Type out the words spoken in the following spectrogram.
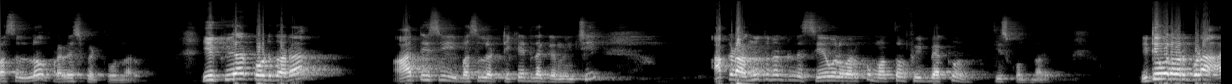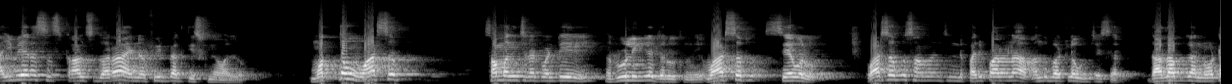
బస్సుల్లో ప్రవేశపెడుతూ ఉన్నారు ఈ క్యూఆర్ కోడ్ ద్వారా ఆర్టీసీ బస్సుల టికెట్ దగ్గర నుంచి అక్కడ అందుతున్నటువంటి సేవల వరకు మొత్తం ఫీడ్బ్యాక్ తీసుకుంటున్నారు. ఇటీవల వరకు కూడా ఐవీఆర్ఎస్ కాల్స్ ద్వారా ఆయన ఫీడ్బ్యాక్ తీసుకునేవాళ్ళు. మొత్తం వాట్సప్ సంబంధించినటువంటి రూలింగే జరుగుతుంది. వాట్సప్ సేవలు వాట్సాప్కు సంబంధించిన పరిపాలన అందుబాటులో ఉంచేశారు. దాదాపుగా నూట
